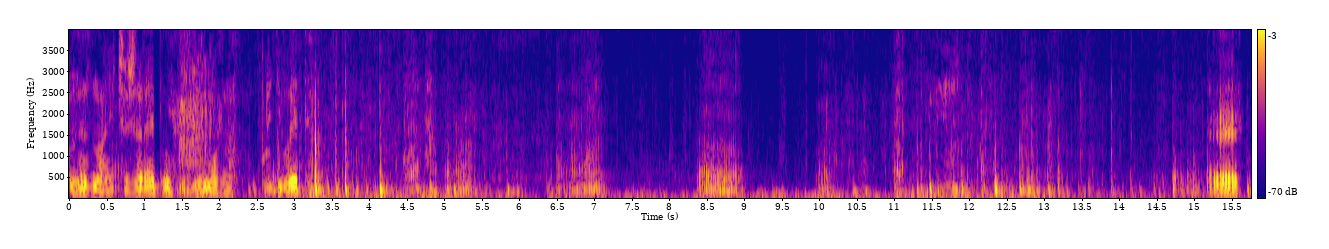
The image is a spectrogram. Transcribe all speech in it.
Не знаю, чи жеребні, не можна приділити. Тррр.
